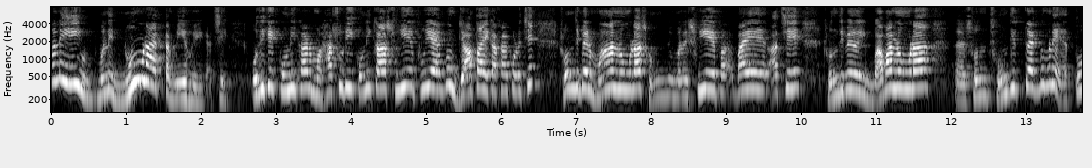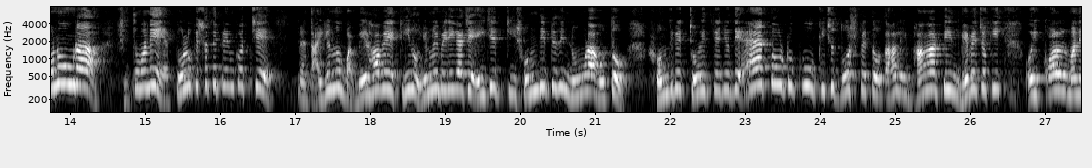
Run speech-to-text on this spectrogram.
মানে এই মানে নোংরা একটা মেয়ে হয়ে গেছে। ওদিকে কণিকার হাসুরি কণিকা শুয়ে ফুয়ে একদম যাতা একাকার করেছে। সন্দীপের মা নোংরা মানে শুয়ে পায়ে আছে। সন্দীপের ওই বাবা নোংরা সন- সন্দীপ তো একদম মানে এত নোংরা, সে তো মানে এত লোকের সাথে প্রেম করছে। তাই জন্য বের হবে টিন ওই জন্যই বেরিয়ে গেছে। এই যে সন্দীপ যদি নোংরা হতো, সন্দীপের চরিত্রে যদি এতটুকু কিছু দোষ পেত, তাহলে এই ভাঙা টিন, ভেবেছো কি? ওই কল মানে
